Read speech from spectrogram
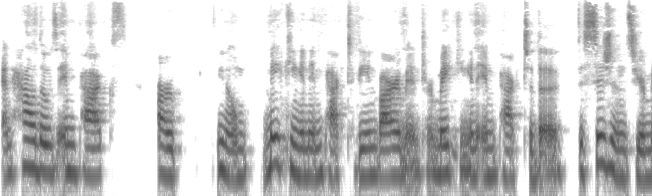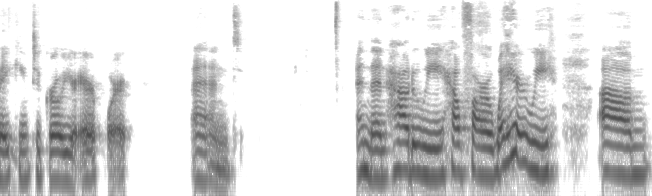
and how those impacts are you know making an impact to the environment or making an impact to the decisions you're making to grow your airport and and then how do we how far away are we? Um,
